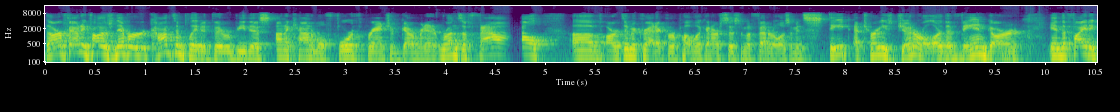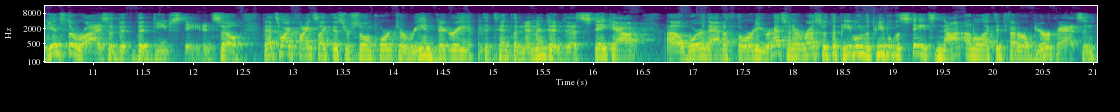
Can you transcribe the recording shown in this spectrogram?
Our founding fathers never contemplated there would be this unaccountable fourth branch of government. And it runs afoul of our democratic republic and our system of federalism. And state attorneys general are the vanguard in the fight against the rise of the, the deep state. And so that's why fights like this are so important to reinvigorate the 10th Amendment and to stake out uh, where that authority rests. And it rests with the people and the people of the states, not unelected federal bureaucrats. And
